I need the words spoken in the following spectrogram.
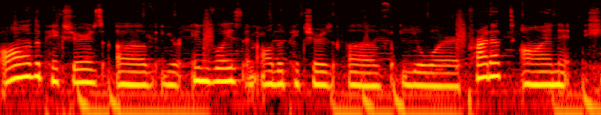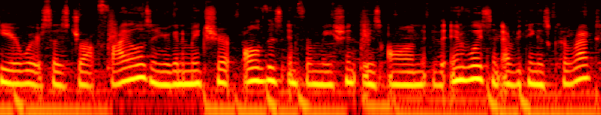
all the pictures of your invoice and all the pictures of your product on here where it says drop files and you're going to make sure all of this information is on the invoice and everything is correct.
